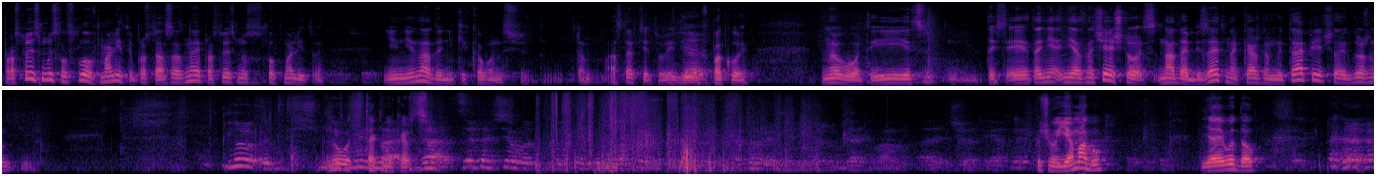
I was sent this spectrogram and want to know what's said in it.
простой смысл слов молитвы, просто осознай простой смысл слов молитвы. Не, не надо никаких кавонов там, оставьте эту идею да. в покое. Ну вот, и то есть это не, не означает, что надо обязательно на каждом этапе человек должен. Ну, ну вот так знаю. мне кажется. Да, это все вот, вот которые ответ. Почему? Я могу. Я его дал.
